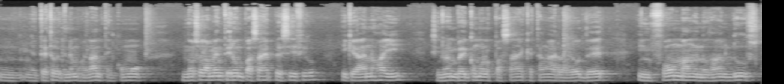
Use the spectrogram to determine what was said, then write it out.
en, en el texto que tenemos delante, en cómo no solamente ir a un pasaje específico, y quedarnos ahí, sino en ver cómo los pasajes que están alrededor de él informan y nos dan luz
